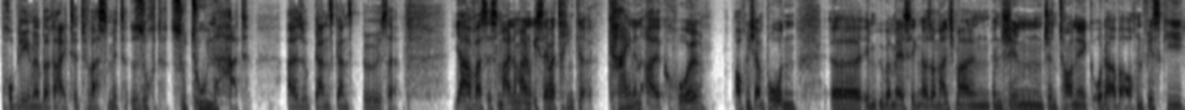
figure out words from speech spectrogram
Probleme bereitet, was mit Sucht zu tun hat. Also ganz, ganz böse. Ja, was ist meine Meinung? Ich selber trinke keinen Alkohol, auch nicht am Boden äh, im übermäßigen. Also manchmal ein, ein Gin, Gin Tonic oder aber auch ein Whisky.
